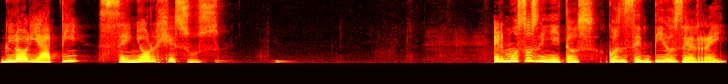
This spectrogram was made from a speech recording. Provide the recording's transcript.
Gloria a ti, Señor Jesús. Hermosos niñitos, consentidos del Rey,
